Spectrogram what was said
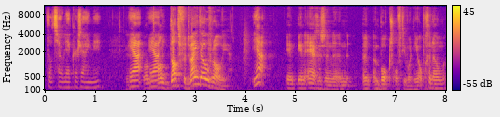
dat zou lekker zijn, hè? Ja, want, ja. want dat verdwijnt overal weer. Ja, In, in ergens een, een, een, een box of die wordt niet opgenomen.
